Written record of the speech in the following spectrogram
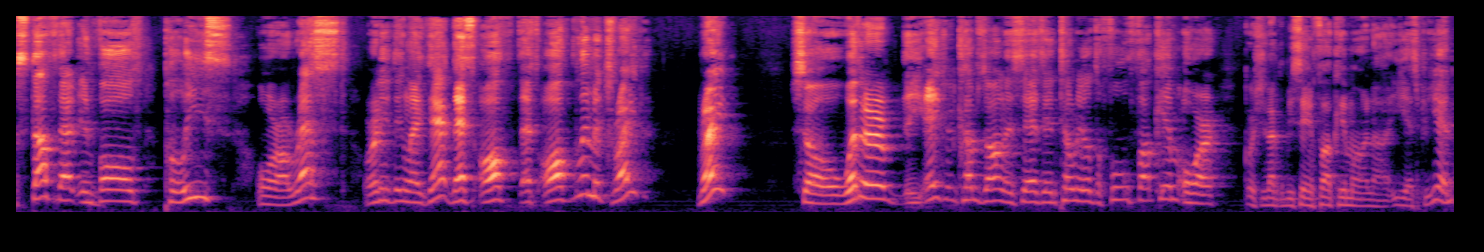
Stuff that involves police or arrest or anything like that. That's off. That's off limits, right? Right. So whether the anchor comes on and says Antonio's a fool, fuck him, or of course you're not gonna be saying fuck him on uh, ESPN,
